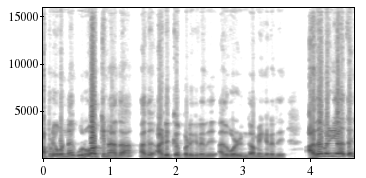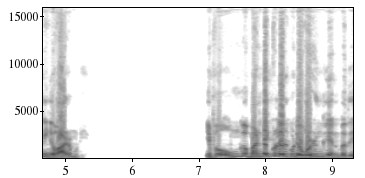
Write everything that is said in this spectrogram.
அப்படி ஒன்றை உருவாக்கினாதான் அது அடுக்கப்படுகிறது அது ஒழுங்கு அமைகிறது. அதை வழியாக தான் நீங்க வாழ முடியும். இப்போ உங்க மண்டைக்குள்ள இருக்கக்கூடிய ஒழுங்கு என்பது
